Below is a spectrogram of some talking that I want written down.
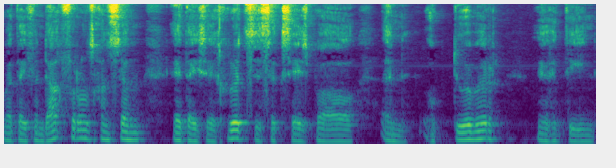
wat hy vandag vir ons gaan sing, het hy sy grootste sukses behaal in oktober 1975.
